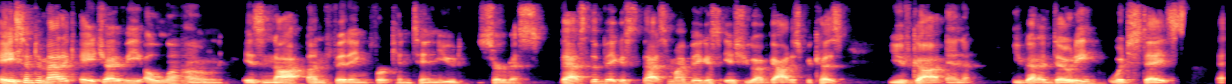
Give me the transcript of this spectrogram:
asymptomatic HIV alone is not unfitting for continued service. That's the biggest that's my biggest issue I've got is because you've got an you've got a DoDI which states that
